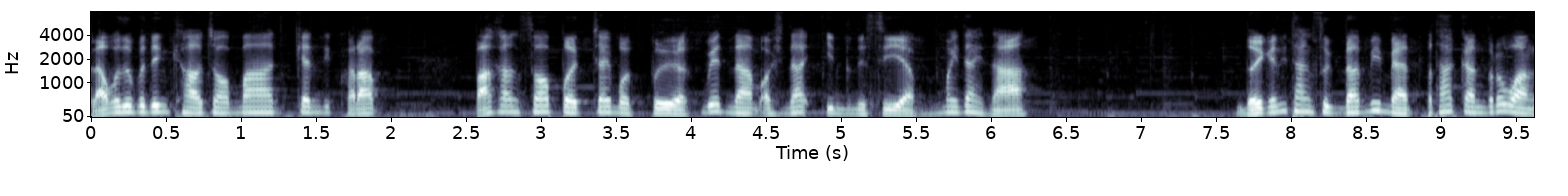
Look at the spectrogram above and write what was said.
แล้วมาดูประเด็นข่าวต่อมากันดีครับ ปาร์คฮังซอเปิดใจหมดเปลือกเวียดนามเอาชนะอินโดนีเซียไม่ได้นะ โดยกันที่ทางศึกดาร์บี้แมตช์ปะทะกันระหว่าง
